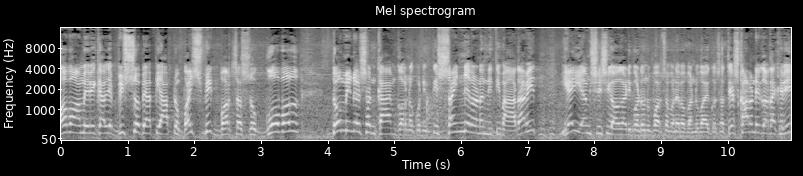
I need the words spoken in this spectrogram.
अब अमेरिकाले विश्वव्यापी आफ्नो वैश्विक वर्चस्व ग्लोबल डोमिनेसन कायम गर्नको निम्ति सैन्य रणनीतिमा आधारित यही एमसिसी अगाडि बढाउनुपर्छ भनेर भन्नुभएको छ। त्यस कारणले गर्दाखेरि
